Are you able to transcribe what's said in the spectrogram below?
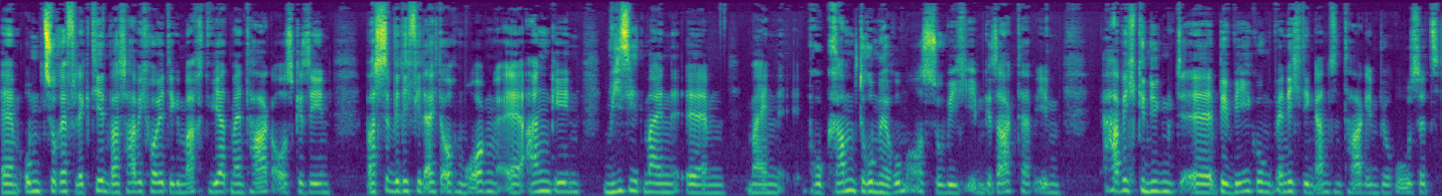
ähm, um zu reflektieren, was habe ich heute gemacht, wie hat mein Tag ausgesehen, was will ich vielleicht auch morgen äh, angehen, wie sieht mein, ähm, mein Programm drumherum aus, so wie ich eben gesagt habe, eben habe ich genügend äh, Bewegung, wenn ich den ganzen Tag im Büro sitze.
